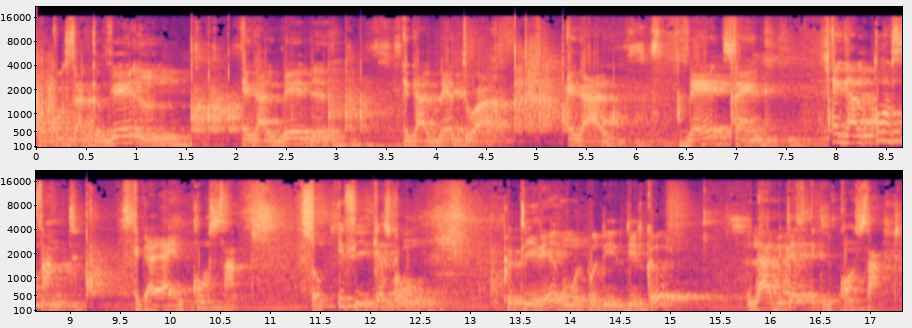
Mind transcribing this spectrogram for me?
On constate que V1 égale V2 égale V3 égale V5 égale constante égale à une constante. Donc ici, qu'est-ce qu'on peut tirer? On peut dire, que la vitesse est une constante.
